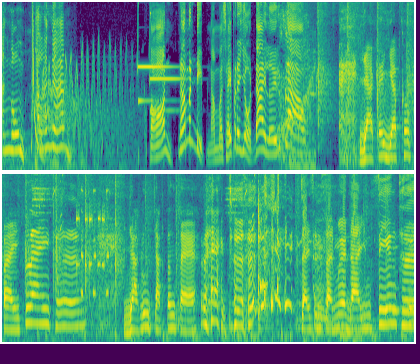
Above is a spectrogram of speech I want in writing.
ลังงง พลังงาน ตอนน้ำมันดิบนำมาใช้ประโยชน์ได้เลยหรือเปล่า อยากขยับเข้าไปใกล้เธอ อยากรู้จักตั้งแต่แรกเธอ ใจสั่นสั่นเมื่อได้ยินเสียงเธอ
